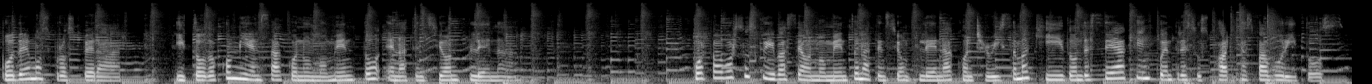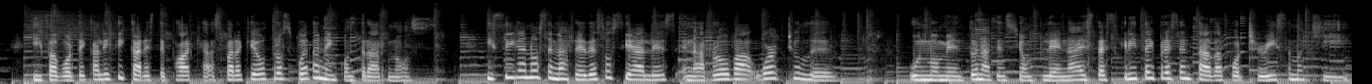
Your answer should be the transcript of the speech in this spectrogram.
Podemos prosperar y todo comienza con un momento en atención plena. Por favor suscríbase a Un Momento en Atención Plena con Teresa McKee donde sea que encuentre sus podcasts favoritos. Y favor de calificar este podcast para que otros puedan encontrarnos y síganos en las redes sociales en arroba work to live. Un momento en atención plena está escrita y presentada por Teresa McKee.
